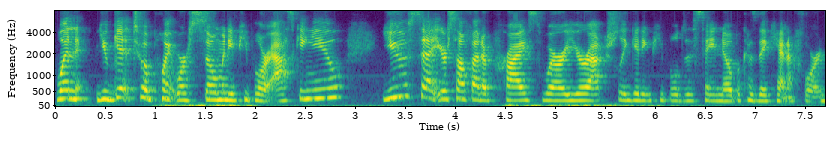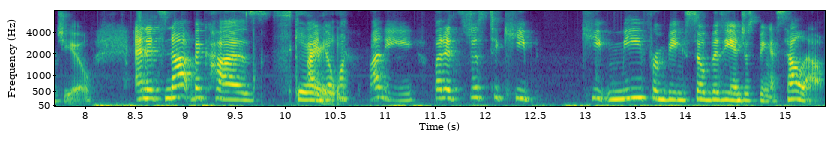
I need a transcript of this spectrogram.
When you get to a point where so many people are asking you, you set yourself at a price where you're actually getting people to say no because they can't afford you. And it's not because Scary. I don't want the money, but it's just to keep keep me from being so busy and just being a sellout,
